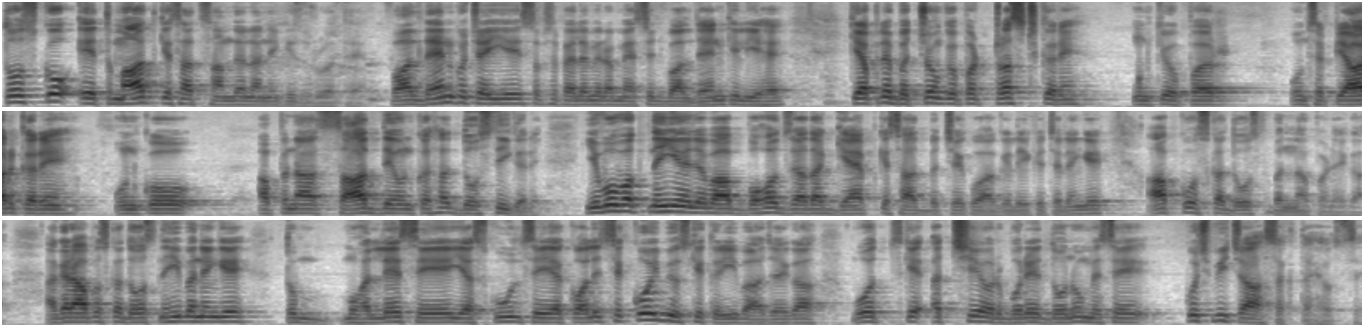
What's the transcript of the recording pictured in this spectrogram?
تو اس کو اعتماد کے ساتھ سامنے لانے کی ضرورت ہے۔ والدین کو چاہیے، سب سے پہلے میرا میسج والدین کے لیے ہے کہ اپنے بچوں کے اوپر ٹرسٹ کریں، ان کے اوپر ان سے پیار کریں، ان کو اپنا ساتھ دیں، ان کے ساتھ دوستی کریں۔ یہ وہ وقت نہیں ہے جب آپ بہت زیادہ گیپ کے ساتھ بچے کو آگے لے کے چلیں گے، آپ کو اس کا دوست بننا پڑے گا۔ اگر آپ اس کا دوست نہیں بنیں گے، تو محلے سے یا اسکول سے یا کالج سے کوئی بھی اس کے قریب آ جائے گا۔ وہ اس کے اچھے اور برے دونوں میں سے کچھ بھی چاہ سکتا ہے اس سے۔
